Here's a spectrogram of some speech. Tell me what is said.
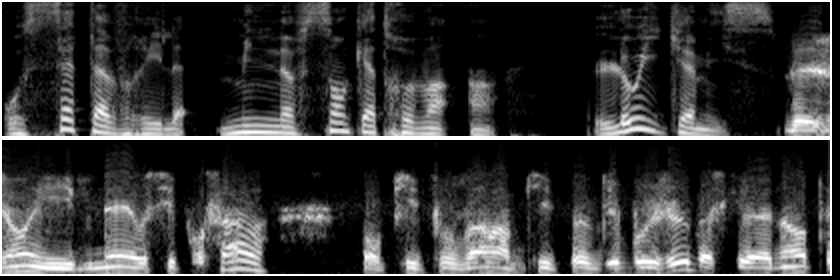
au 7 avril 1981. Loïc Amis. Les gens, ils venaient aussi pour ça, pour, pour voir un petit peu du beau jeu, parce que à Nantes,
